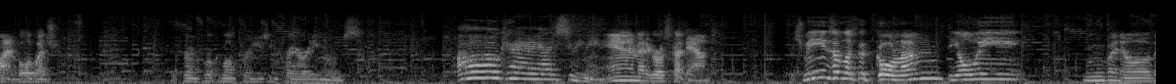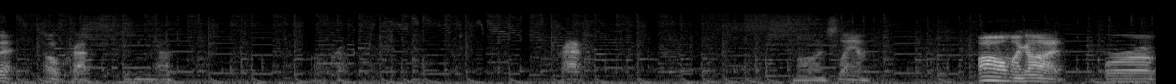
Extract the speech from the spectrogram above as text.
Fine, Bullet Punch. Return Pokemon for using priority moves. Okay, I see what you mean. And Metagross got downed. Which means I'm left with Golem, the only move I know that... Oh, crap. Doesn't even have... Oh, crap. Crap. Come on, slam. Oh my god. Or...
